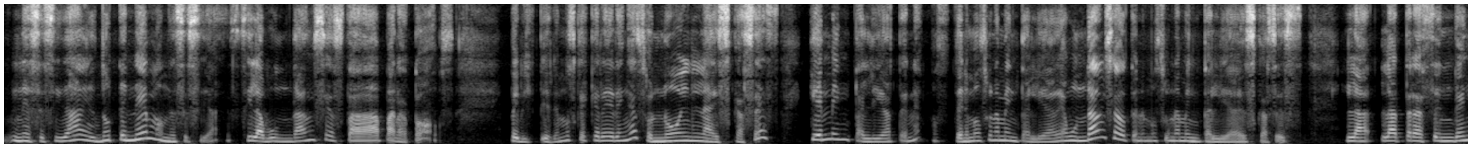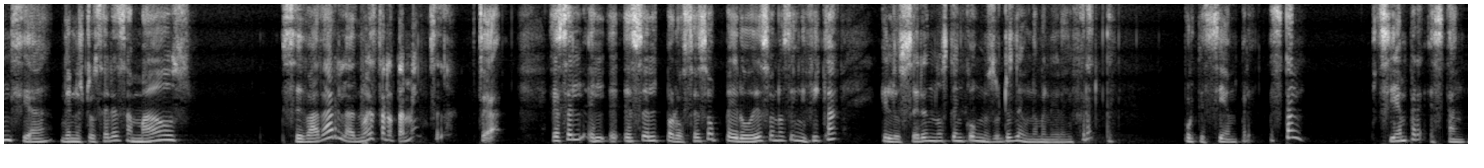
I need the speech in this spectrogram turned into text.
necesidades, no tenemos necesidades. Si la abundancia está dada para todos. Pero tenemos que creer en eso, no en la escasez. ¿Qué mentalidad tenemos? ¿Tenemos una mentalidad de abundancia o tenemos una mentalidad de escasez? La, la trascendencia de nuestros seres amados se va a dar, la nuestra también se da. O sea, es el, el- es el proceso, pero eso no significa que los seres no estén con nosotros de una manera diferente, porque siempre están, siempre están.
